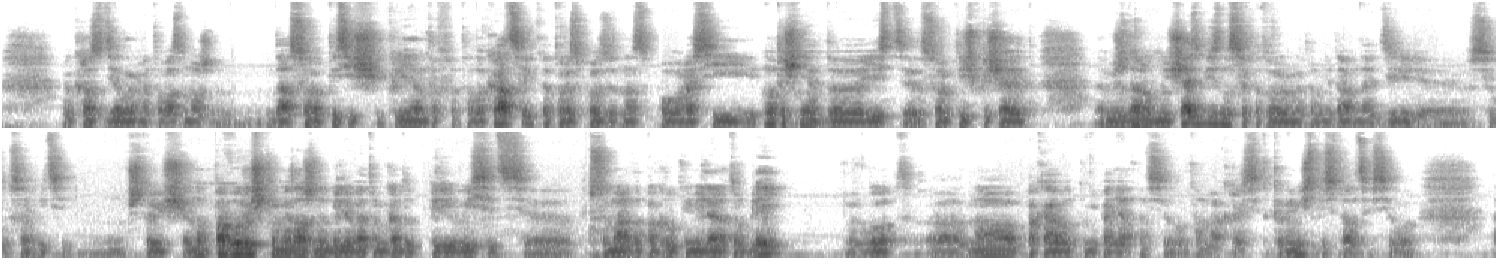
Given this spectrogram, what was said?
Как раз делаем это возможным. Да, 40 тысяч клиентов — это локаций, которые используют нас по России. Ну, точнее, да, есть 40 тысяч включает международную часть бизнеса, которую мы там недавно отделили в силу событий что еще? Ну, по выручке мы должны были в этом году перевысить э, суммарно по группе миллиард рублей в год, э, но пока вот непонятно всего, там макроэкономической ситуации всего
